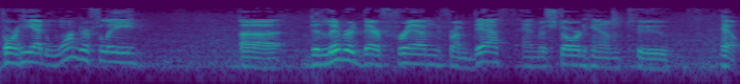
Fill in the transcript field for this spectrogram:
For he had wonderfully uh, delivered their friend from death and restored him to health.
